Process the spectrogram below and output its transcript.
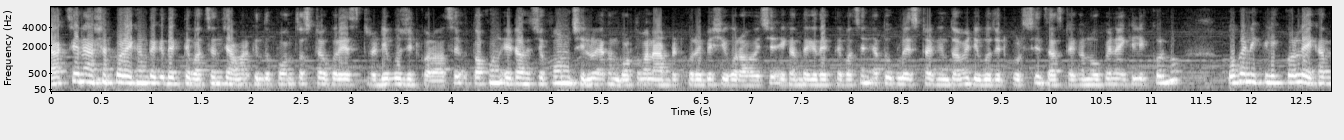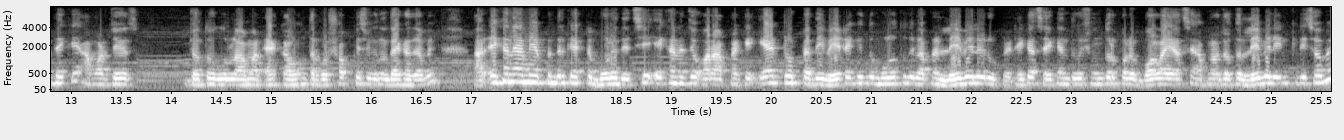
ডাক চেনে আসার পর এখান থেকে দেখতে পাচ্ছেন যে আমার কিন্তু পঞ্চাশটা করে এক্সট্রা ডিপোজিট করা আছে। তখন এটা হচ্ছে কম ছিল, এখন বর্তমানে আপডেট করে বেশি করা হয়েছে। এখান থেকে দেখতে পাচ্ছেন এতগুলো এক্সট্রা কিন্তু আমি ডিপোজিট করছি। জাস্ট এখানে ওপেনে ক্লিক করব। ওপেনে ক্লিক করলে এখান থেকে আমার যে যতগুলো আমার অ্যাকাউন্ট তারপর সবকিছু কিন্তু দেখা যাবে। আর এখানে আমি আপনাদেরকে একটা বলে দিচ্ছি, এখানে যে ওরা আপনাকে এয়ার ড্রপটা দিবে, এটা কিন্তু মূলত দিবে আপনার লেভেলের উপরে, ঠিক আছে? এখান থেকে সুন্দর করে বলাই আছে, আপনার যত লেভেল ইনক্রিজ হবে,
